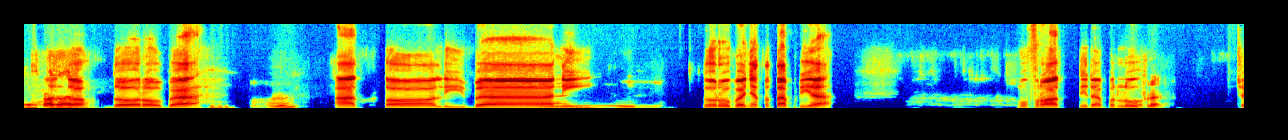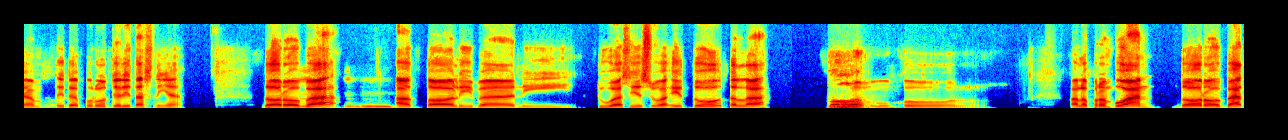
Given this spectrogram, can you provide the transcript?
Contoh, doroba Heeh. atau libani. Dorobanya tetap dia mufrad, tidak perlu Mufrad. jam tidak perlu jadi tasniyah. Doroba Hmm. atau libani. Dua siswa itu telah memukul. Kalau perempuan, dorobat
